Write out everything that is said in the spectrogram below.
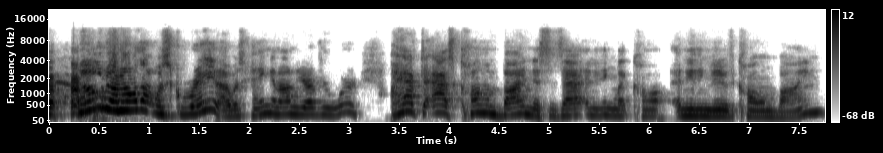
no, no, no, that was great. I was hanging on to your every word. I have to ask, Columbinus is that anything like anything to do with Columbine?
